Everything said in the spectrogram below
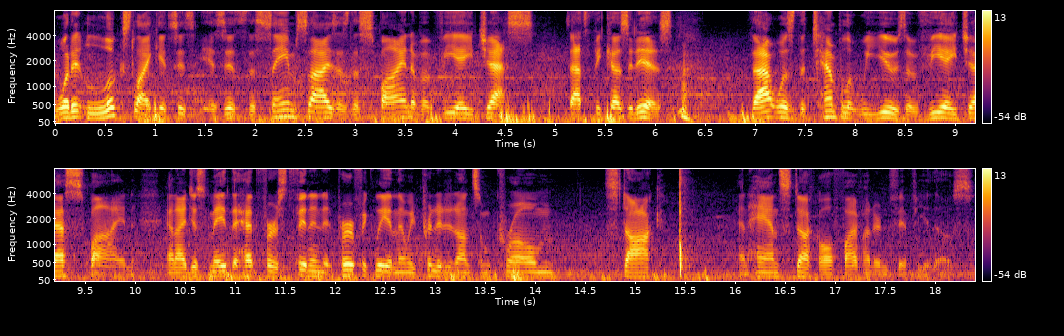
what it looks like it's, it's, is it's the same size as the spine of a vhs that's because it is that was the template we used, a VHS spine. And I just made the head first fit in it perfectly, and then we printed it on some chrome stock and hand stuck all 550 of those.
